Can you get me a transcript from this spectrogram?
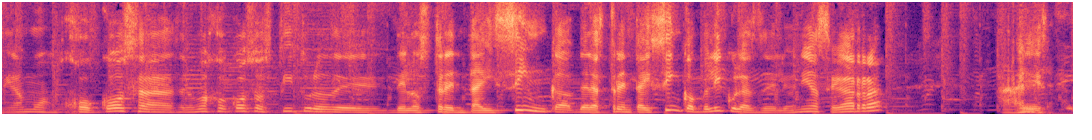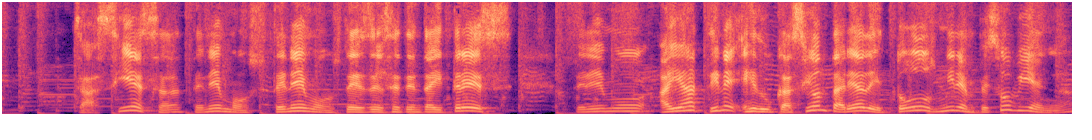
digamos, jocosas, de los más jocosos títulos de, de los 35, de las 35 películas de Leonidas Segarra, este, así es, ¿ah? tenemos, tenemos desde el 73, tenemos, allá tiene educación, tarea de todos, mira, empezó bien, ¿ah?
